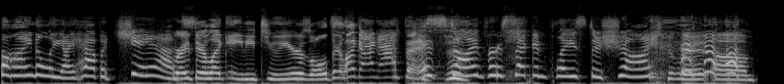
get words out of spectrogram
"Finally, I have a chance." Right. They're like 82 years old. They're like, I got this. It's time for second place to shine. right. Um,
